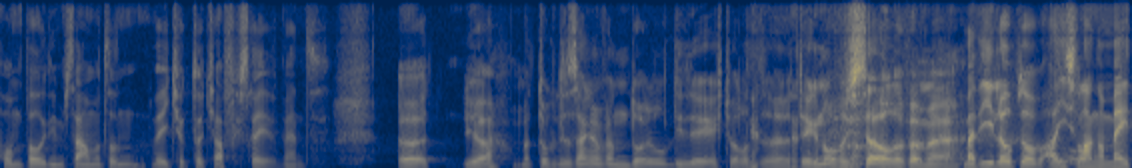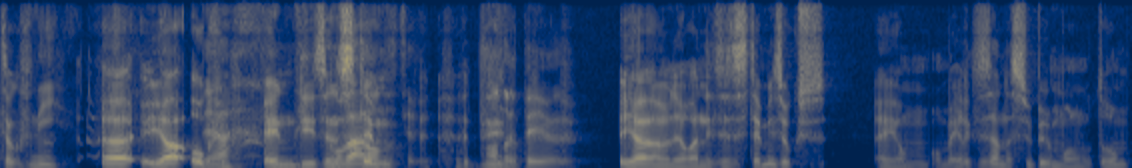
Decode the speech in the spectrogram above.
op het podium staan. Want dan weet je ook dat je afgeschreven bent. Eh, ja, maar toch de zanger van Doyle, die deed echt wel het eh, tegenovergestelde van mij. Maar die loopt al iets langer mee, toch? Of niet? Eh, ja, ook. Ja. En die zijn stem... andere- die- Andere periode. ja, ja, en die zijn stem is ook... hey, om, om eerlijk te zijn, dat is super monotoon.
